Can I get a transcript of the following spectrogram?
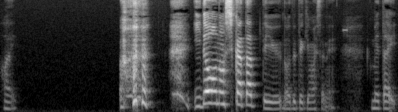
はい。移動の仕方っていうの出てきましたね。めたい。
